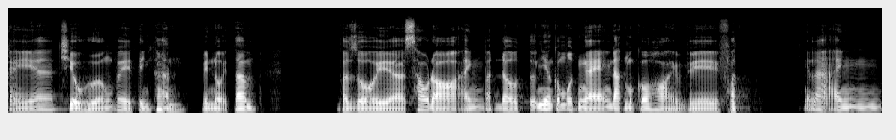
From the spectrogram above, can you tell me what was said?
cái, a, chiều hướng về tinh thần, về nội tâm. Và rồi, ờ, sau đó anh bắt đầu tự nhiên có một ngày anh đặt một câu hỏi về Phật, nghĩa là anh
